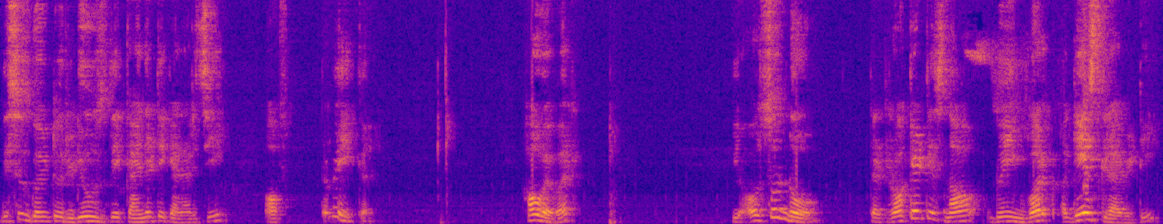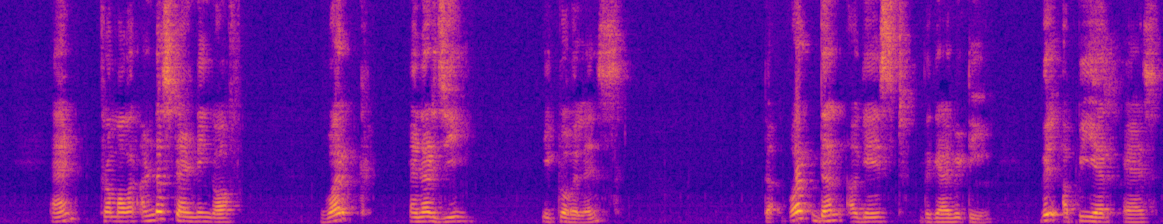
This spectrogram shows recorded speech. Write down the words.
this is going to reduce the kinetic energy of the vehicle. However, we also know that rocket is now doing work against gravity and from our understanding of work energy equivalence, the work done against the gravity will appear as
